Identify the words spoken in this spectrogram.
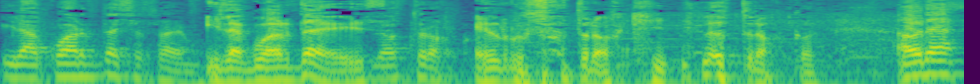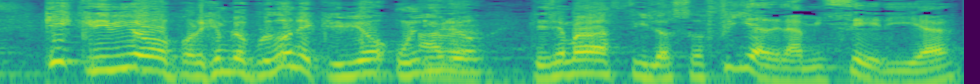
Y la cuarta ya sabemos. y la cuarta es Los el ruso Trotsky, los Trotskos. Ahora, ¿qué escribió? Por ejemplo, Proudhon escribió un A libro ver. que se llamaba Filosofía de la Miseria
